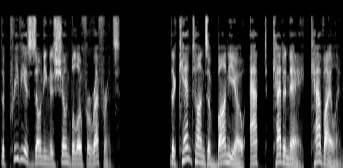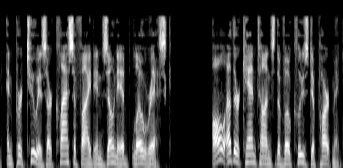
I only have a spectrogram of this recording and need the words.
The previous zoning is shown below for reference. The cantons of Bonnieux, Apt, Cadenet, Cavaillon, and Pertuis are classified in Zone IB low risk. All other cantons the Vaucluse department,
